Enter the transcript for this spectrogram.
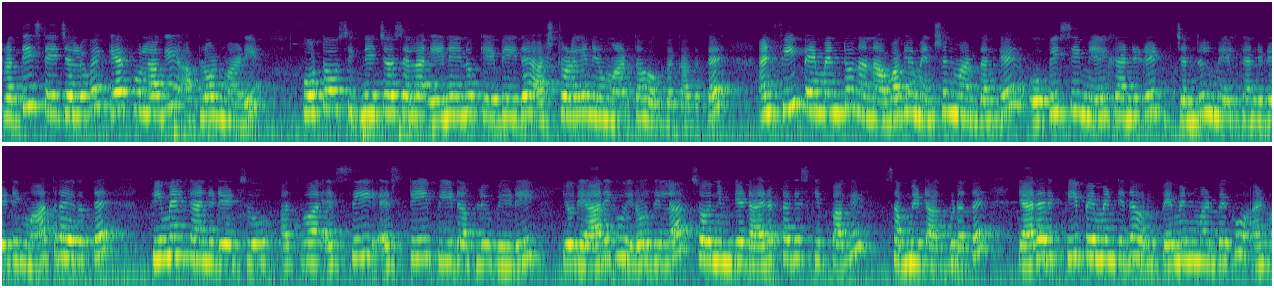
ಪ್ರತಿ ಸ್ಟೇಜಲ್ಲೂ ಕೇರ್ಫುಲ್ಲಾಗಿ ಅಪ್ಲೋಡ್ ಮಾಡಿ ಫೋಟೋ ಸಿಗ್ನೇಚರ್ಸ್ ಎಲ್ಲ ಏನೇನು ಕೆ ಬಿ ಇದೆ ಅಷ್ಟರೊಳಗೆ ನೀವು ಮಾಡ್ತಾ ಹೋಗಬೇಕಾಗುತ್ತೆ. ಆ್ಯಂಡ್ ಫೀ ಪೇಮೆಂಟು ನಾನು ಆವಾಗಲೇ ಮೆನ್ಷನ್ ಮಾಡ್ದಂಗೆ O B C male candidate general male ಕ್ಯಾಂಡಿಡೇಟಿಗೆ ಮಾತ್ರ ಇರುತ್ತೆ. ಫಿಮೇಲ್ ಕ್ಯಾಂಡಿಡೇಟ್ಸು ಅಥವಾ S C S T P W B D ಇವ್ರು ಯಾರಿಗೂ ಇರೋದಿಲ್ಲ. ಸೊ ನಿಮಗೆ ಡೈರೆಕ್ಟಾಗಿ ಸ್ಕಿಪ್ ಆಗಿ ಸಬ್ಮಿಟ್ ಆಗಿಬಿಡುತ್ತೆ. ಯಾರ್ಯಾರಿಗೆ ಫೀ ಪೇಮೆಂಟ್ ಇದೆ ಅವ್ರಿಗೆ ಪೇಮೆಂಟ್ ಮಾಡಬೇಕು ಆ್ಯಂಡ್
